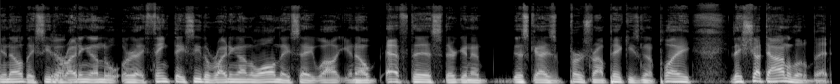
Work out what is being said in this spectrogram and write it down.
you know, they see the writing on the, or they think they see the writing on the wall, and they say, "Well, you know, f this. They're gonna. This guy's a first round pick. He's gonna play." They shut down a little bit.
